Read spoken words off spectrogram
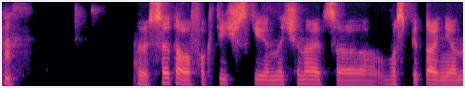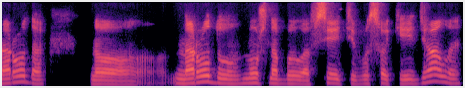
То есть с этого фактически начинается воспитание народа, но народу нужно было все эти высокие идеалы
